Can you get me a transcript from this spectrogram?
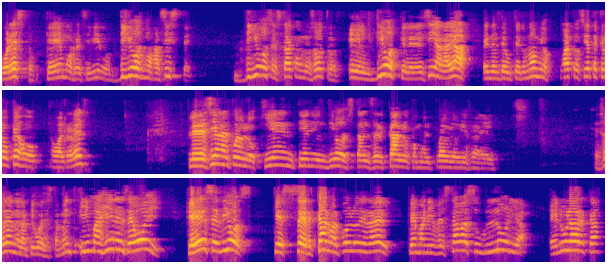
Por esto que hemos recibido, Dios nos asiste. Dios está con nosotros. El Dios que le decían allá en el Deuteronomio 4.7 creo que es, o, al revés, le decían al pueblo, ¿quién tiene un Dios tan cercano como el pueblo de Israel? Eso era en el Antiguo Testamento. Imagínense hoy que ese Dios que es cercano al pueblo de Israel, que manifestaba su gloria en un arca,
